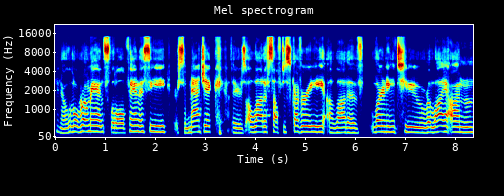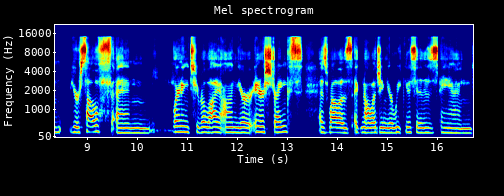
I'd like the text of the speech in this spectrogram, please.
You know, a little romance, little fantasy, there's some magic, there's a lot of self discovery, a lot of learning to rely on yourself and learning to rely on your inner strengths as well as acknowledging your weaknesses and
